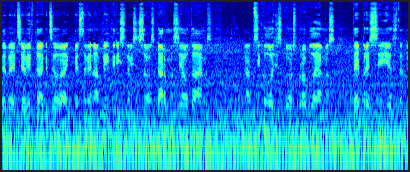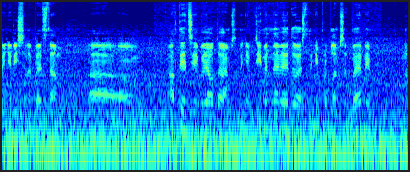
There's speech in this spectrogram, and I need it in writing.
Tāpēc jau ir tā, ka cilvēki pēc tam vienā brīdī risina visas savas karmas jautājumus, psiholoģiskos problēmas, depresijas, tad viņi risina pēc tam attiecību jautājumus, tad viņiem ģimene neveidojas, tad viņiem problēmas ar bērniem. Nu,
